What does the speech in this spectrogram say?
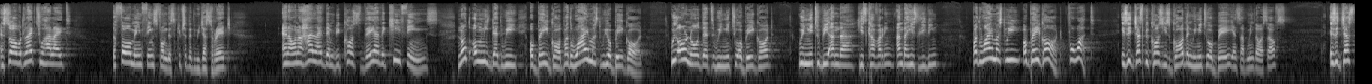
And so I would like to highlight the four main things from the scripture that we just read. And I want to highlight them because they are the key things. Not only that we obey God, but why must we obey God? We all know that we need to obey God. We need to be under His covering, under His leading. But why must we obey God? For what? Is it just because He's God and we need to obey and submit ourselves? Is it just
